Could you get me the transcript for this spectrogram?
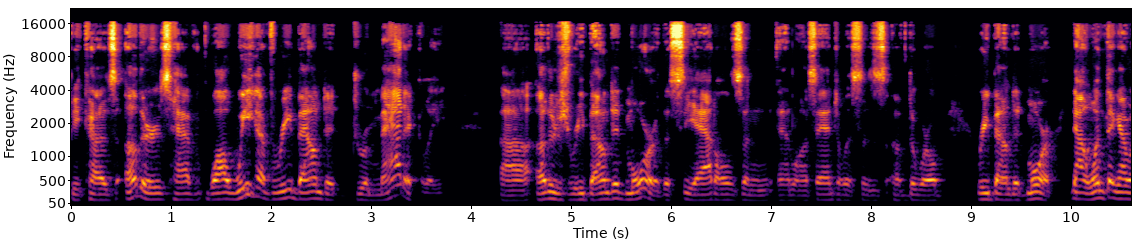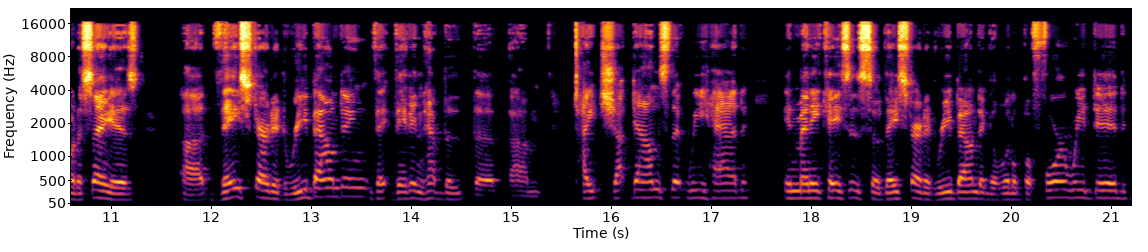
because others have, while we have rebounded dramatically, uh, others rebounded more. The Seattles and, and Los Angeleses of the world rebounded more. Now, one thing I want to say is uh, they started rebounding. They, they didn't have the, the um, tight shutdowns that we had in many cases. So they started rebounding a little before we did.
